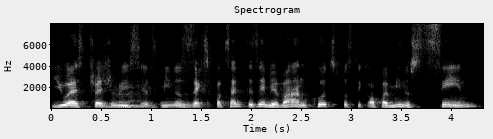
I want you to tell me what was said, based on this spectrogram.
US Treasuries mhm. jetzt minus 6% gesehen. Wir waren kurzfristig auch bei minus 10.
